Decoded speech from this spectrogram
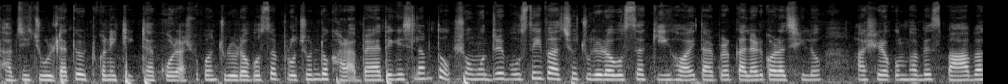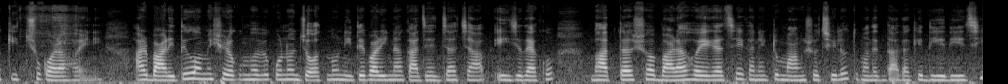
ভাবছি চুলটাকে একটুখানি ঠিকঠাক করে আসব। কারণ চুলের অবস্থা প্রচণ্ড খারাপ। বেড়াতে গেছিলাম তো, সমুদ্রে বুঝতেই পারছ চুলের অবস্থা কি হয়, তারপর কালার করা ছিল। আর সেরকমভাবে স্পা বা কিচ্ছু করা হয়নি। আর বাড়িতেও আমি সেরকমভাবে কোনো যত্ন নিতে পারি না, কাজের যা চাপ। এই যে দেখো, ভাতটা সব বাড়া হয়ে গেছে, এখানে একটু মাংস ছিল, তোমাদের দাদাকে দিয়ে দিয়েছি।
